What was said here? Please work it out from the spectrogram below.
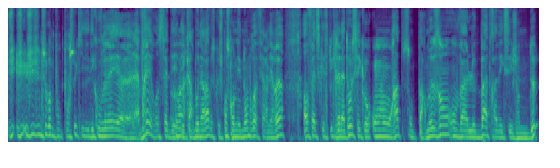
juste une seconde pour, pour ceux qui découvriraient euh, la vraie recette des, Ouais. des carbonara, parce que je pense qu'on est nombreux à faire l'erreur. En fait, ce qu'explique Renato, c'est qu'on on râpe son parmesan, on va le battre avec ses jaunes d'œufs.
